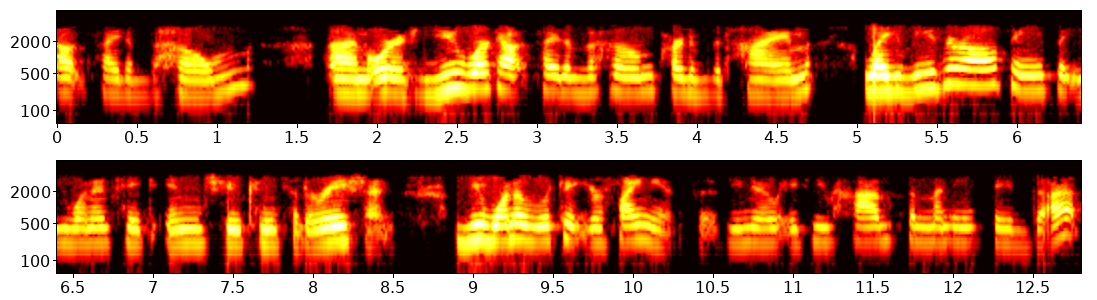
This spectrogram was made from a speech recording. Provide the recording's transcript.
outside of the home, um, or if you work outside of the home part of the time, like these are all things that you want to take into consideration. You want to look at your finances. You know, if you have some money saved up,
